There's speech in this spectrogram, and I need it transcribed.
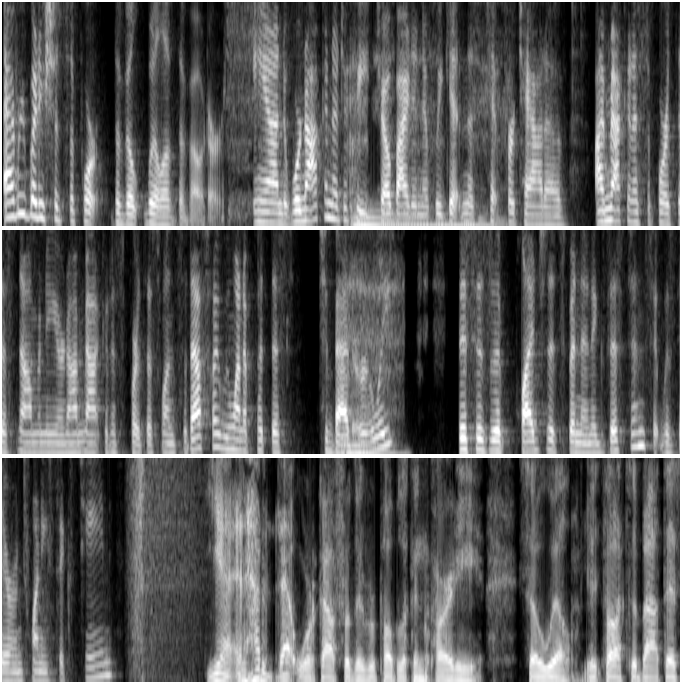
everybody should support the will of the voters. And we're not going to defeat Joe Biden if we get in this tit for tat of I'm not going to support this nominee or I'm not going to support this one. So that's why we want to put this to bed early this is a pledge that's been in existence. It was there in 2016. Yeah, and how did that work out for the Republican Party? So, Will, your thoughts about this?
